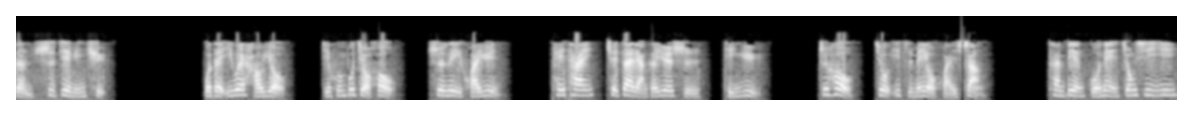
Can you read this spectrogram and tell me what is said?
等世界名曲。我的一位好友结婚不久后顺利怀孕，胚胎却在两个月时停育，之后就一直没有怀上。看遍国内中西医，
